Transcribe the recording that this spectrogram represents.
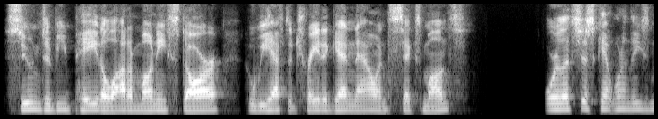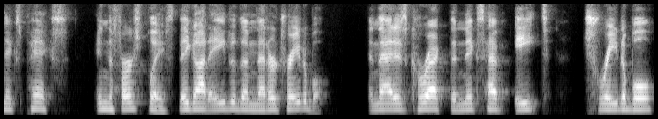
soon to be paid a lot of money star who we have to trade again now in six months. Or let's just get one of these Knicks picks in the first place. They got eight of them that are tradable. And that is correct. The Knicks have eight tradable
